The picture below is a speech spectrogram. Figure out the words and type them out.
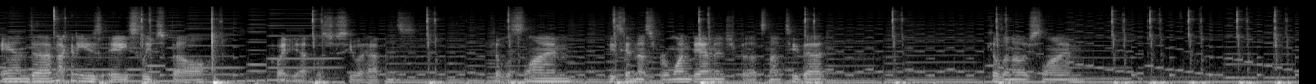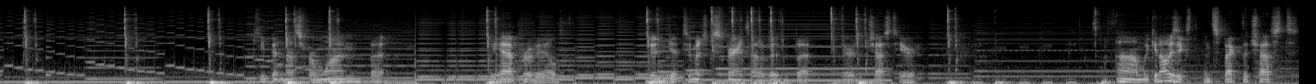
And uh, I'm not going to use a sleep spell quite yet. Let's just see what happens. Kill the slime. He's hitting us for one damage, but that's not too bad. Killed another slime. Keep hitting us for one, but we have prevailed. Didn't get too much experience out of it, but there's a chest here. Um, we can always inspect the chest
